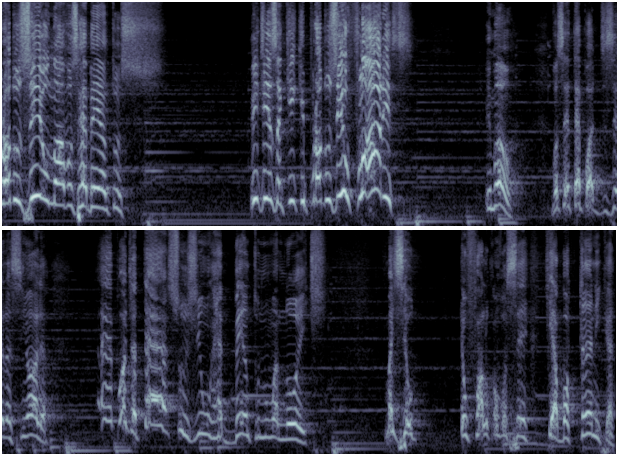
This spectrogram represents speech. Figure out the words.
produziu novos rebentos, e diz aqui que produziu flores. Irmão, você até pode dizer assim: olha, é, pode até surgir um rebento numa noite, mas eu eu falo com você que a botânica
